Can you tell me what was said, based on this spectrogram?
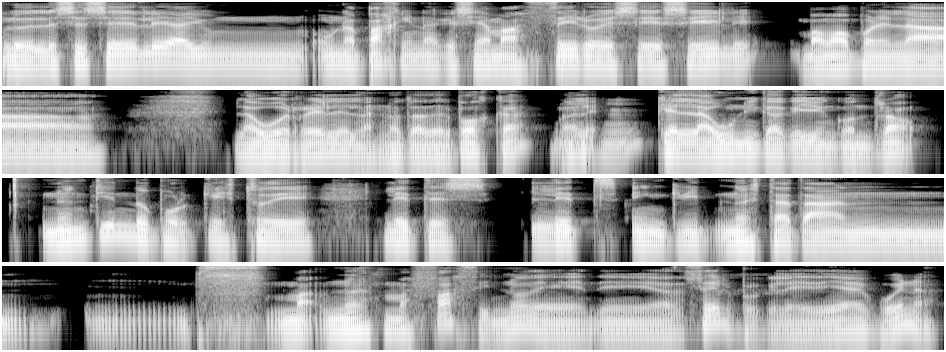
Lo del SSL hay un- una página que se llama 0SSL. Vamos a poner la, la URL en las notas del podcast, ¿vale? Que es la única que yo he encontrado. No entiendo por qué esto de Let's, Let's Encrypt no está tan. mm, No es más fácil, ¿no? De, de hacer, porque la idea es buena.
